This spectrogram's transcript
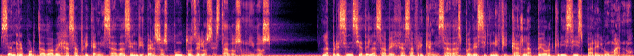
se han reportado abejas africanizadas en diversos puntos de los Estados Unidos. La presencia de las abejas africanizadas puede significar la peor crisis para el humano,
